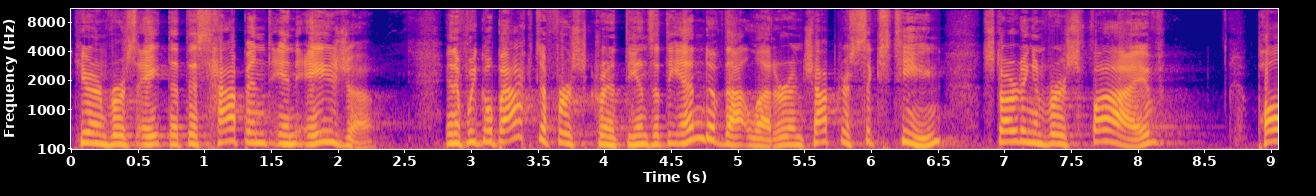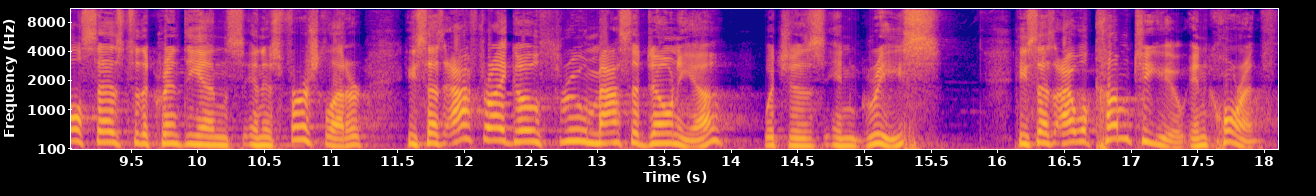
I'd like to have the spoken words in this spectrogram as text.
here in verse 8 that this happened in Asia. And if we go back to 1 Corinthians, at the end of that letter, in chapter 16, starting in verse 5, Paul says to the Corinthians in his first letter, he says, After I go through Macedonia, which is in Greece, he says, I will come to you in Corinth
